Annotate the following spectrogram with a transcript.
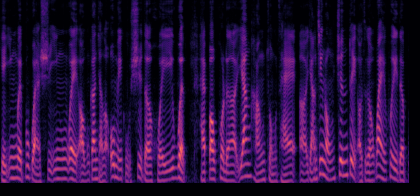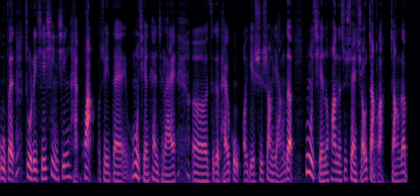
也因为不管是因为啊，我们刚刚讲到欧美股市的回稳，还包括了央行总裁呃杨金龙针对啊这个外汇的部分做了一些信心喊话，所以在目前看起来，呃这个台股啊也是上扬的。目前的话呢是算小涨了，涨了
